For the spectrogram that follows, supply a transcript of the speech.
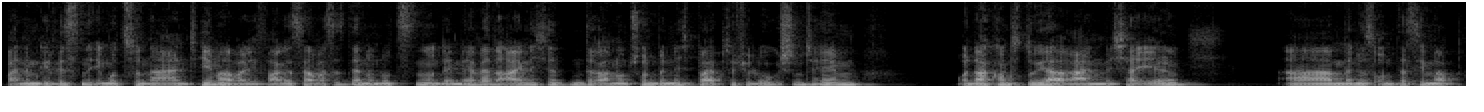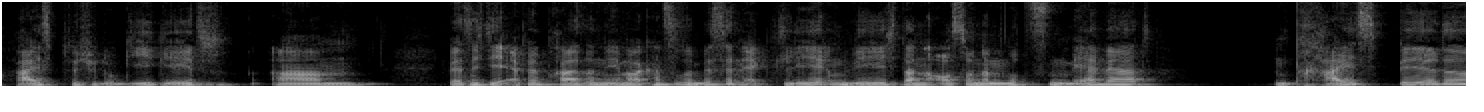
bei einem gewissen emotionalen Thema, weil die Frage ist ja, was ist denn der Nutzen und der Mehrwert eigentlich hinten dran? Und schon bin ich bei psychologischen Themen. Und da kommst du ja rein, Michael, ähm, wenn es um das Thema Preispsychologie geht. Ähm, ich jetzt nicht die Apple-Preise nehmen, aber kannst du so ein bisschen erklären, wie ich dann aus so einem Nutzen-Mehrwert einen Preis bilde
